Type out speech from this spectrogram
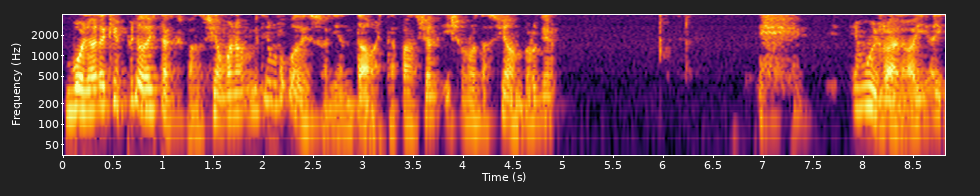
Bueno, ahora qué espero de esta expansión. Bueno, me tiene un poco desorientado esta expansión y su rotación, porque eh, es muy raro. Hay, hay,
